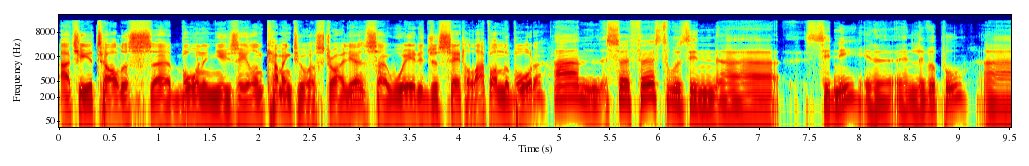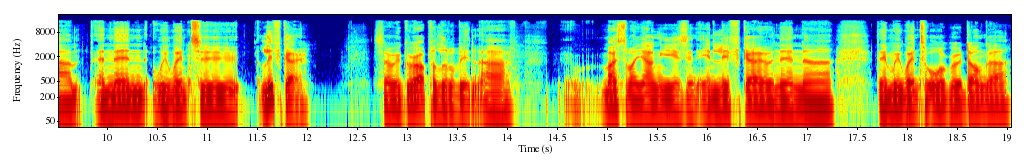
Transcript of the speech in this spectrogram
Archie, you told us, uh, born in New Zealand, coming to Australia. So, where did you settle up on the border? Um, so first was in uh, Sydney, in a, in Liverpool, um, and then we went to Lithgow. So we grew up a little bit. Uh, most of my young years in, in Lithgow, and then uh, then we went to Albury-Wodonga,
